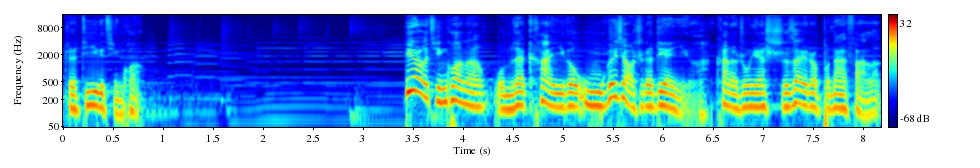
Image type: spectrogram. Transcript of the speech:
这是第一个情况。第二个情况呢，我们在看一个五个小时的电影啊，看到中间实在有点不耐烦了，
